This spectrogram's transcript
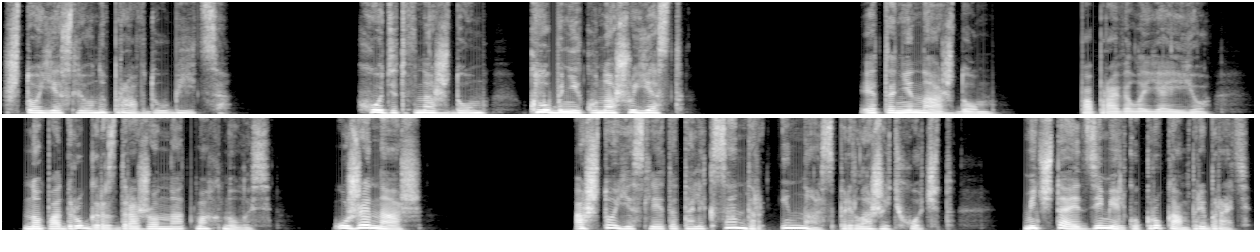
Что, если он и правда убийца? Ходит в наш дом, клубнику нашу ест, «Это не наш дом», — поправила я ее, но подруга раздраженно отмахнулась. «Уже наш». «А что, если этот Александр и нас приложить хочет? Мечтает земельку к рукам прибрать?»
